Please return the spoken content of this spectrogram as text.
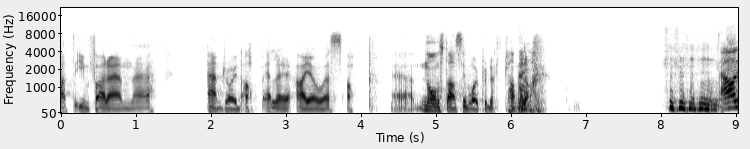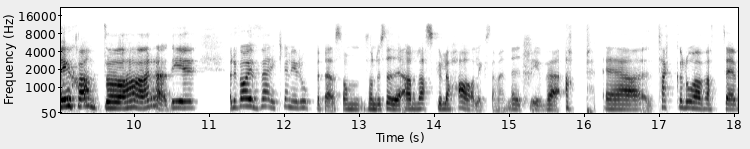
att införa en eh, Android-app eller iOS-app eh, någonstans i vår produktplan idag. ja, det är skönt att höra. Det, är, ja, det var ju verkligen i ropet där som, som du säger, alla skulle ha liksom en native app. Eh, tack och lov att, eh,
